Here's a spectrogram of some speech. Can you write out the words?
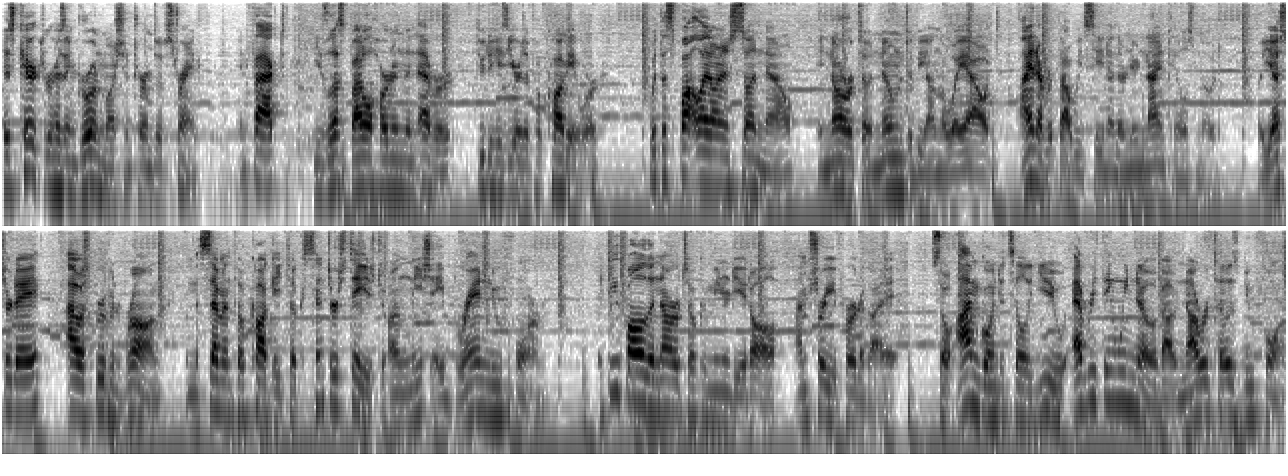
his character hasn't grown much in terms of strength. In fact, he's less battle hardened than ever due to his years of Hokage work. With the spotlight on his son now, and Naruto known to be on the way out, I never thought we'd see another new Nine Tails mode. But yesterday, I was proven wrong when the 7th Hokage took center stage to unleash a brand new form. If you follow the Naruto community at all, I'm sure you've heard about it. So I'm going to tell you everything we know about Naruto's new form.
